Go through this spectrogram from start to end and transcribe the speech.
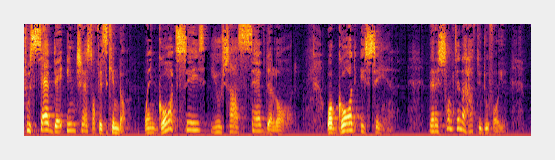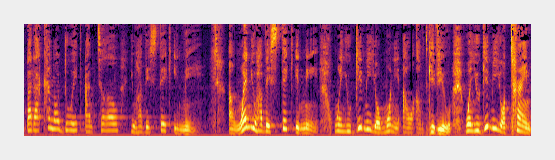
to serve the interests of His kingdom. When God says you shall serve the Lord, what God is saying, there is something I have to do for you, but I cannot do it until you have a stake in me. And when you have a stake in me, when you give me your money, I will outgive you. When you give me your time,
